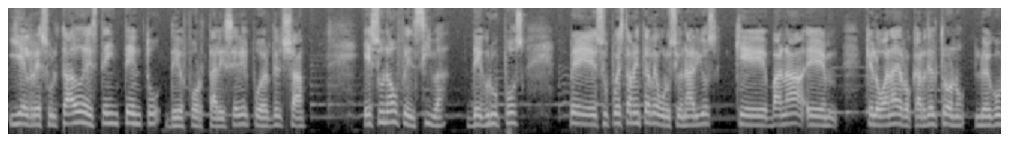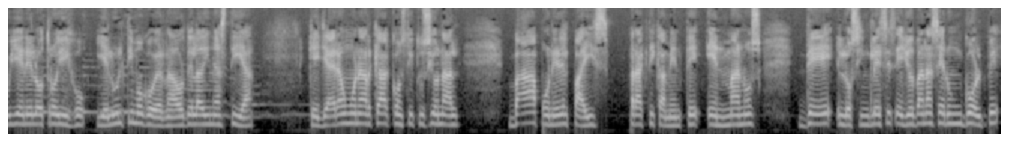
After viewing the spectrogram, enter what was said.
Y el resultado de este intento de fortalecer el poder del Shah es una ofensiva de grupos eh, supuestamente revolucionarios que van a eh, que lo van a derrocar del trono. Luego viene el otro hijo y el último gobernador de la dinastía, que ya era un monarca constitucional, va a poner el país prácticamente en manos de los ingleses. Ellos van a hacer un golpe,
